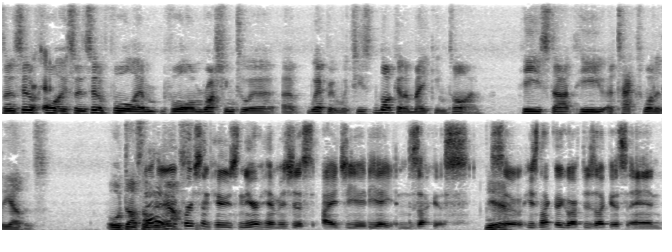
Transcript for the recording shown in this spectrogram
So instead of Okay. fall, so instead of 4-LOM, 4-LOM rushing to a, a weapon which he's not going to make in time, he start he attacks one of the others, or does The something only else. person who's near him is just IG88 and Zuckuss. Yeah. So he's not going to go after Zuckuss, and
